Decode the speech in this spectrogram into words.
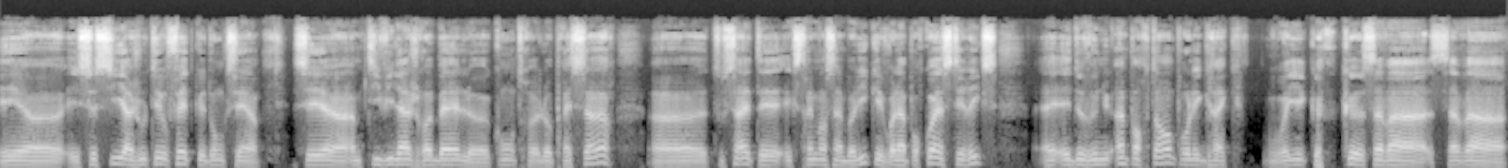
et, euh, et, ceci ajouté au fait que donc c'est un, c'est un petit village rebelle contre l'oppresseur tout ça était extrêmement symbolique. Et voilà pourquoi Astérix est, devenu important pour les Grecs. Vous voyez que, que ça va ça va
